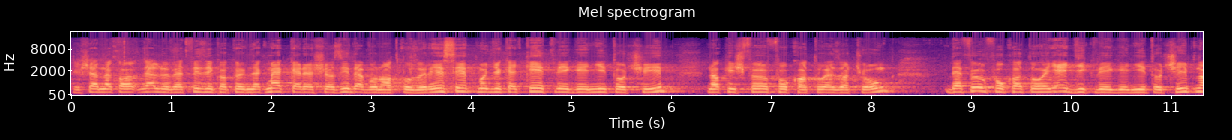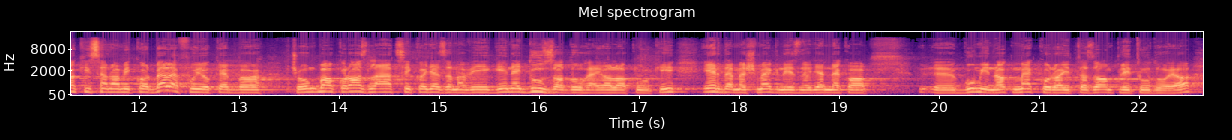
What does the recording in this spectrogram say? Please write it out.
és ennek az elővett fizikakönyvnek megkeresi az ide vonatkozó részét, mondjuk egy két végén nyitott sípnak is fölfogható ez a csonk, de fölfogható egy egyik végén nyitott sípnak, hiszen amikor belefújok ebbe a csonkba, akkor az látszik, hogy ezen a végén egy duzzadóhely alakul ki. Érdemes megnézni, hogy ennek a guminak mekkora itt az amplitúdója.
